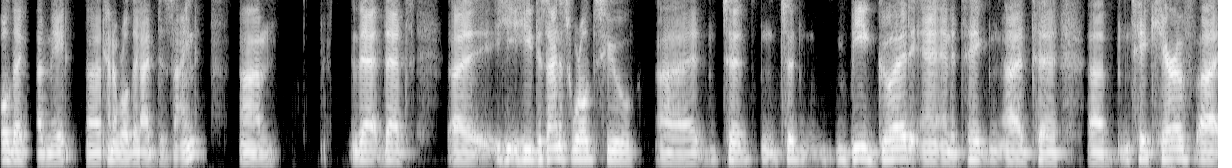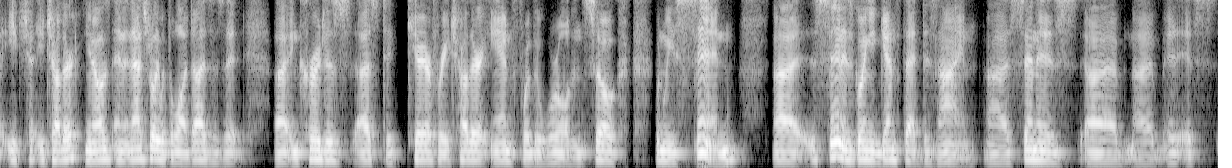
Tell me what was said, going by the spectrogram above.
that god made uh, kind of world that god designed. Um, that that uh, he, he designed this world to uh, to to be good and, and to take uh, to uh, take care of uh, each each other, you know, and that's really what the law does is it uh, encourages us to care for each other and for the world. And so when we sin, sin is going against that design. sin is it's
